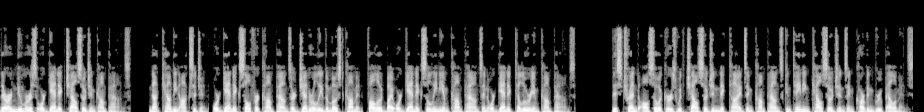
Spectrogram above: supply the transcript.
There are numerous organic chalcogen compounds. Not counting oxygen, organic sulfur compounds are generally the most common, followed by organic selenium compounds and organic tellurium compounds. This trend also occurs with chalcogen pnictides and compounds containing chalcogens and carbon group elements.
